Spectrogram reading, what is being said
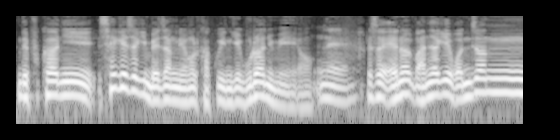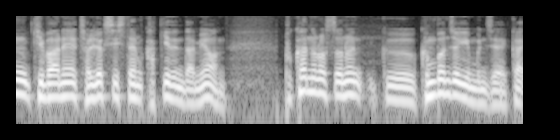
근데 북한이 세계적인 매장량을 갖고 있는 게 우라늄이에요. 네. 그래서 에너 만약에 원전 기반의 전력 시스템을 갖게 된다면 북한으로서는 그 근본적인 문제, 그러니까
